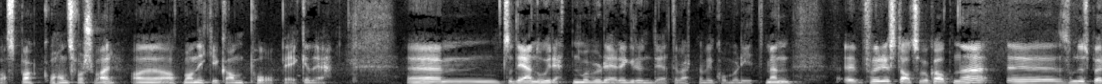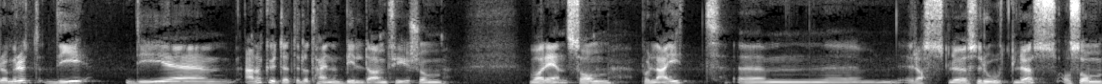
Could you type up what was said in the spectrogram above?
Vassbakk og hans forsvar at man ikke kan påpeke det. Um, så Det er noe retten må vurdere grundig etter hvert når vi kommer dit. Men uh, for statsadvokatene, som du spør om, Ruth, de, de er nok ute etter å tegne et bilde av en fyr som var ensom, på leit, um, rastløs, rotløs, og som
